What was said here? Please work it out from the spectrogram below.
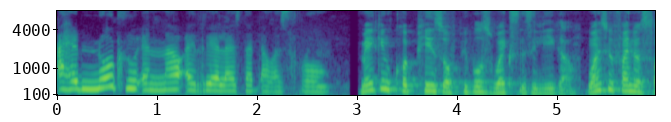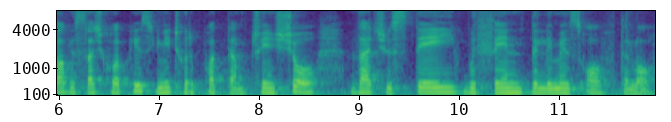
I had no clue, and now I realized that I was wrong. Making copies of people's works is illegal. Once you find yourself with such copies, you need to report them to ensure that you stay within the limits of the law.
